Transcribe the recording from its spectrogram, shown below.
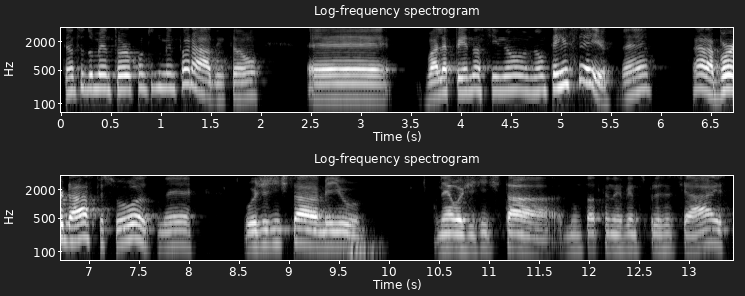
Tanto do mentor quanto do mentorado. Então, é, vale a pena, assim, não, não ter receio, né? Cara, abordar as pessoas, né? Hoje a gente está meio, né? Hoje a gente tá, não está tendo eventos presenciais,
